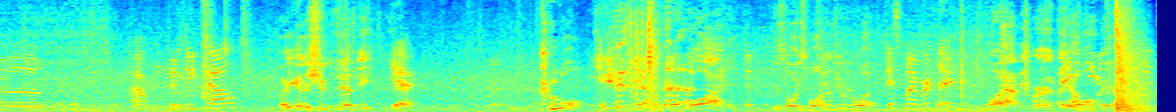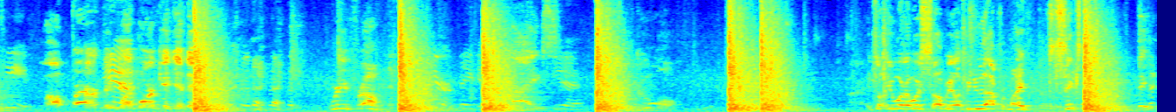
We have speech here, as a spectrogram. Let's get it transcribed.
Um, uh, 50 cal? Are you gonna shoot 50? Yeah. Cool. Yeah. Why? Just always wanted to or what? it's my birthday. Oh, happy birthday. How old are you? you. Oh, perfect. Yeah. What more can you do? Where are you from? Here, Vegas. Nice. Yeah. Cool. I tell you what, I wish somebody let me do that for my 60th birthday.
